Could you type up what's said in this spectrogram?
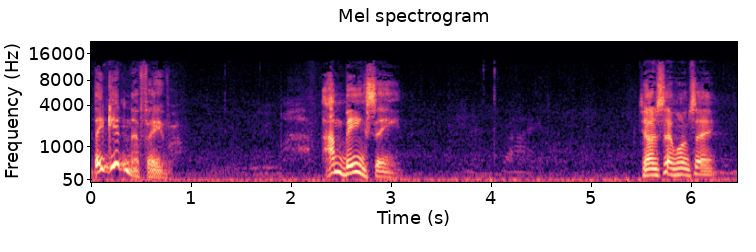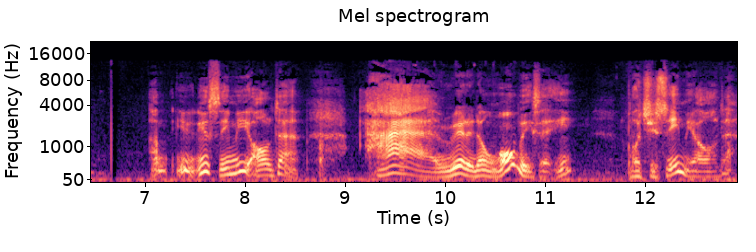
they getting the favor. I'm being seen. Do you understand what I'm saying? I'm, you, you see me all the time. I really don't want to be seen, but you see me all the time.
